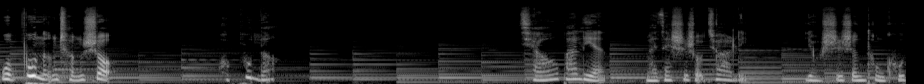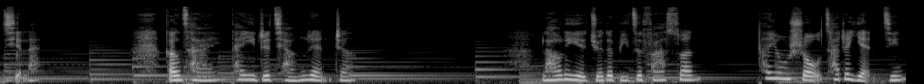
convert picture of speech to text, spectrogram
我不能承受，我不能。乔把脸埋在湿手绢里，又失声痛哭起来。刚才他一直强忍着。老李也觉得鼻子发酸，他用手擦着眼睛，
